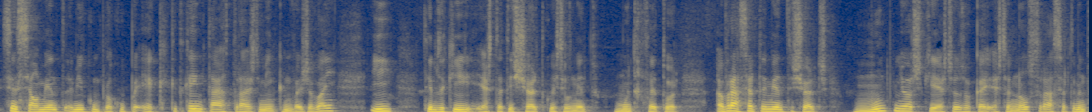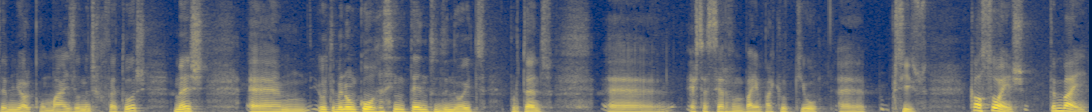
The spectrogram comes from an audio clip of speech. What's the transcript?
essencialmente a mim o que me preocupa é que quem está atrás de mim que me veja bem e temos aqui esta t-shirt com este elemento muito refletor. Haverá certamente t-shirts muito melhores que estas, ok? Esta não será certamente a melhor com mais elementos refletores, mas um, ehm, eu também não corro assim tanto de noite, portanto, uh, esta serve-me bem para aquilo que eu preciso. Calções, também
